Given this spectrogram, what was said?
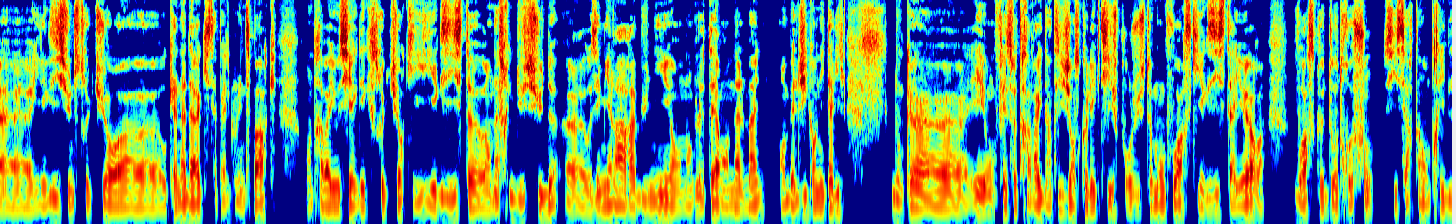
Euh, il existe une structure euh, au Canada qui s'appelle Green Spark. On travaille aussi avec des structures qui existent euh, en Afrique du Sud, aux Émirats Arabes Unis, en Angleterre, en Allemagne, en Belgique, en Italie. Donc, et on fait ce travail d'intelligence collective pour justement voir ce qui existe ailleurs, voir ce que d'autres font, si certains ont pris de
